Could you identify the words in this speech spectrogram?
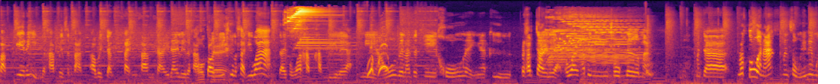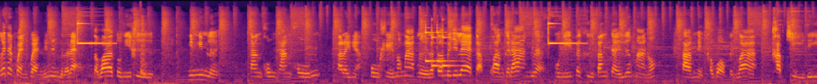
ปรับเตี้ยได้อีกนะครับ เป็นสตัดเอาไปจัดแต่งตามใจได้เลยนะครับโอเคตอนนี้คือลักษณะที่ว่าใจผมว่าขับขับดีเลยอะเหนียวเวลาจะเทโค้งอะไรอย่างเงี้ยคือประทับใจเลยอะเพราะว่าถ้าเป็นโชคเดิมอะ มันจะรถตู้อะนะ มันสูงนิดนึงมันก็จะแกว่งแกว่งๆนิดนึงอยู่แล้วแหละ แต่ว่าตัวนี้คือนิ่มๆเลย ทางโค้งทางโค้งอะไรเนี่ยโอเคมากๆเลย แล้วก็ไม่ได้แลกกับความกระด้างด้วยตรงนี้ก็คือตั้งใจเลือกมาเนาะตามเน็ตเขาบอกกันว่าขับขี่ดี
